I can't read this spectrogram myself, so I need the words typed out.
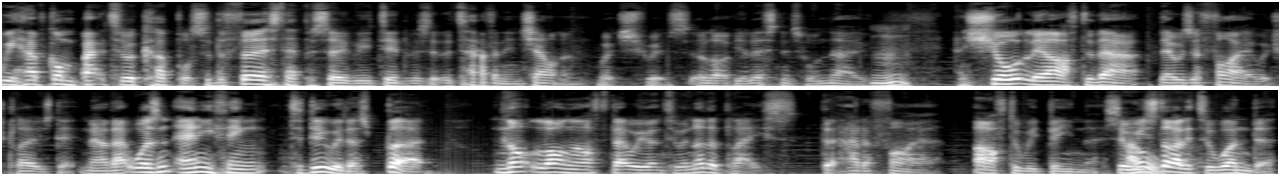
we have gone back to a couple. So the first episode we did was at the Tavern in Cheltenham, which, which a lot of your listeners will know. Mm. And shortly after that, there was a fire which closed it. Now that wasn't anything to do with us, but not long after that, we went to another place that had a fire after we'd been there. So oh. we started to wonder.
